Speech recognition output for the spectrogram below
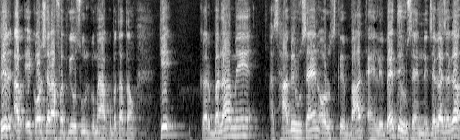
پھر اب ایک اور شرافت کے اصول کو میں آپ کو بتاتا ہوں کہ کربلا میں اصحاب حسین اور اس کے بعد اہل بیت حسین نے جگہ جگہ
